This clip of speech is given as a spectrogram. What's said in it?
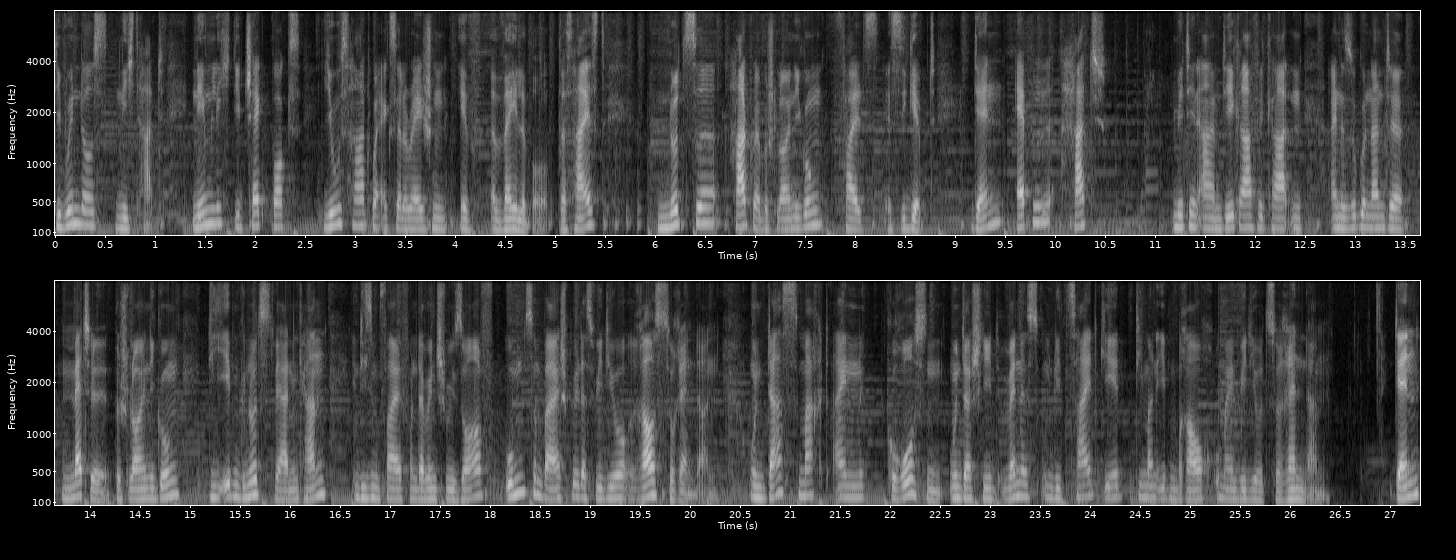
die Windows nicht hat, nämlich die Checkbox Use Hardware Acceleration if available. Das heißt, nutze Hardwarebeschleunigung, falls es sie gibt. Denn Apple hat mit den AMD-Grafikkarten eine sogenannte Metal-Beschleunigung, die eben genutzt werden kann, in diesem Fall von DaVinci Resolve, um zum Beispiel das Video rauszurendern. Und das macht einen großen Unterschied, wenn es um die Zeit geht, die man eben braucht, um ein Video zu rendern. Denn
